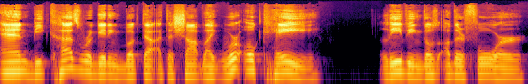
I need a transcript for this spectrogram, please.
And because we're getting booked out at the shop, like we're okay leaving those other four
